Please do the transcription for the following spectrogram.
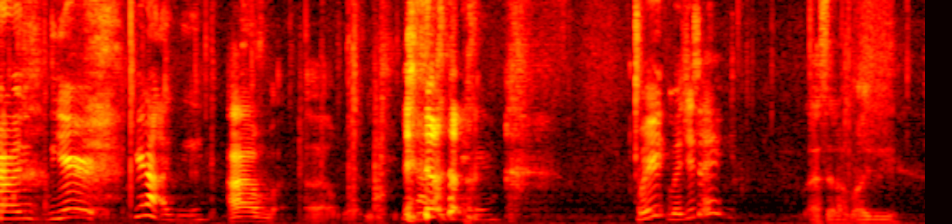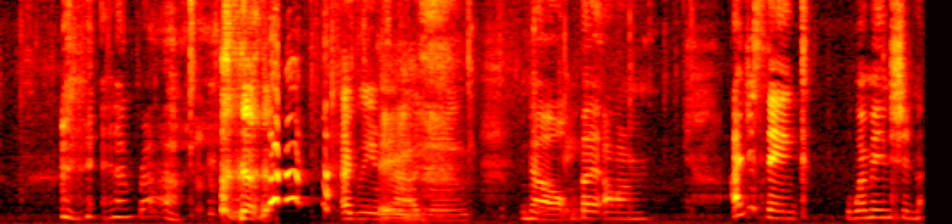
Oh, John, you're you're not ugly. I'm. Uh, not ugly, wait, what'd you say? I said I'm ugly. and I'm proud. Ugly and Hey. proud gang. No, Okay. but um, I just think women should. Not,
